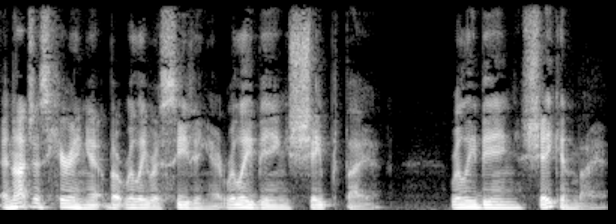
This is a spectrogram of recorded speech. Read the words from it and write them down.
and not just hearing it, but really receiving it, really being shaped by it, really being shaken by it?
